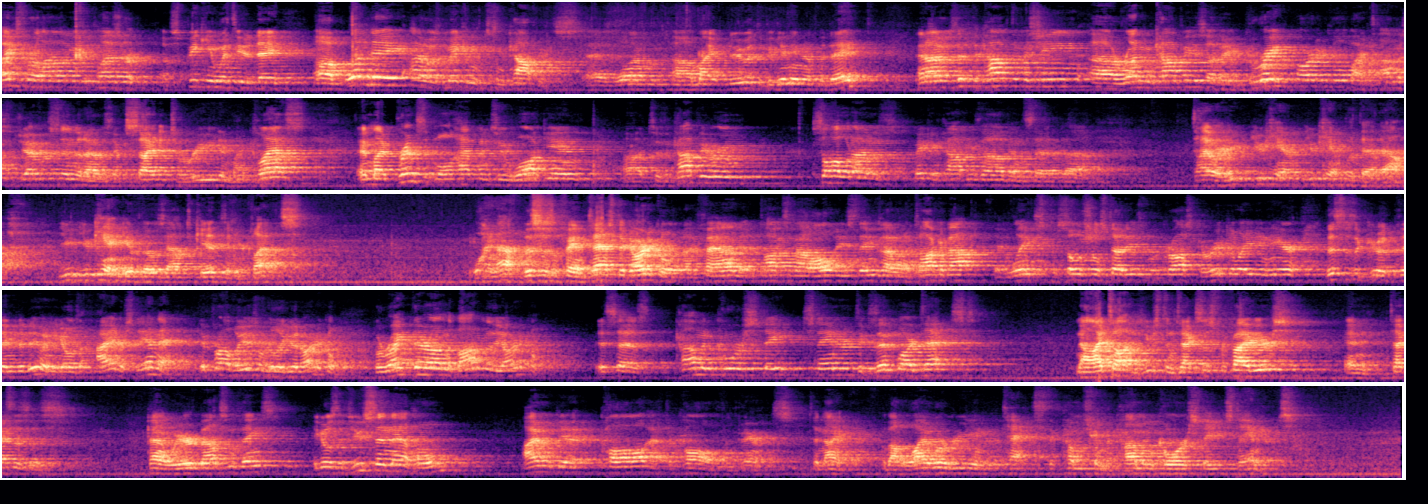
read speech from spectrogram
Thanks for allowing me the pleasure of speaking with you today. Um, one day I was making some copies, as one uh, might do at the beginning of the day. And I was at the copy machine uh, running copies of a great article by Thomas Jefferson that I was excited to read in my class. And my principal happened to walk in uh, to the copy room, saw what I was making copies of, and said, uh, Tyler, you, you, can't, you can't put that out. You, you can't give those out to kids in your class. Why not? This is a fantastic article that I found. It talks about all these things I want to talk about. It links to social studies. We're cross curriculating here. This is a good thing to do. And he goes, I understand that. It probably is a really good article. But right there on the bottom of the article, it says Common Core State Standards Exemplar Text. Now, I taught in Houston, Texas for five years, and Texas is kind of weird about some things. He goes, If you send that home, I will get call after call from parents tonight about why we're reading a text that comes from the Common Core State Standards.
